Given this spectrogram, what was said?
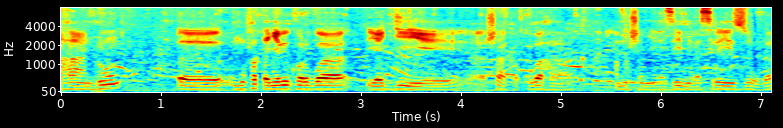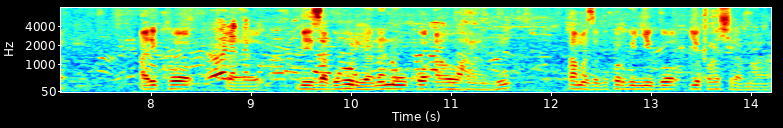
ahantu eh, umufatanyabikorwa yagiye ashaka kubaha amashanyarazi y'imirasire y'izuba ariko eh, biza guhurirana n'uko aho hantu hamaze gukorwa inyigo yo kuhashyira ama-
